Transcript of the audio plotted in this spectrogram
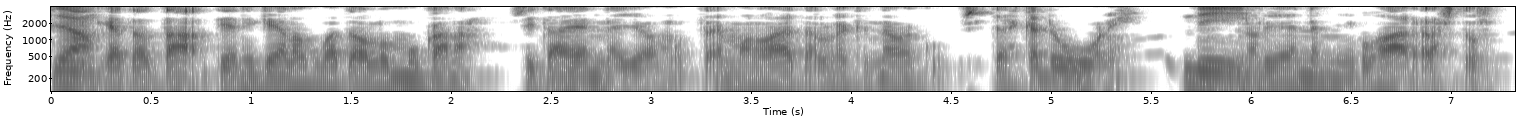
Ja, ja tota, tietenkin elokuvat on ollut mukana sitä ennen jo, mutta en mä ollut ajatellut, että ne on sitten ehkä duuni. Niin. Ne oli ennen niin kuin harrastus.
